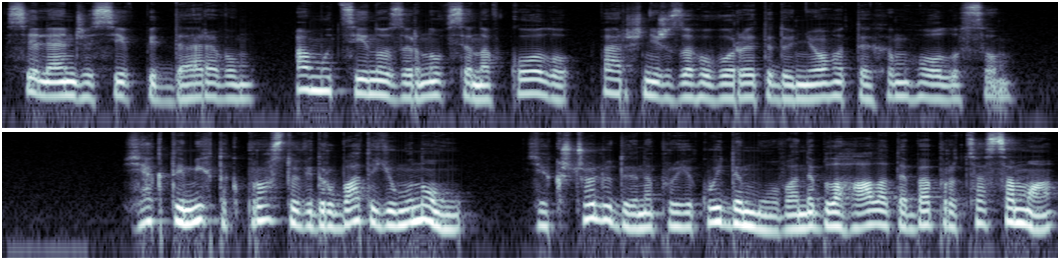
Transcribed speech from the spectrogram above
Сілянь же сів під деревом, а Муцін озирнувся навколо, перш ніж заговорити до нього тихим голосом. Як ти міг так просто відрубати йому ногу? Якщо людина, про яку йде мова, не благала тебе про це сама,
